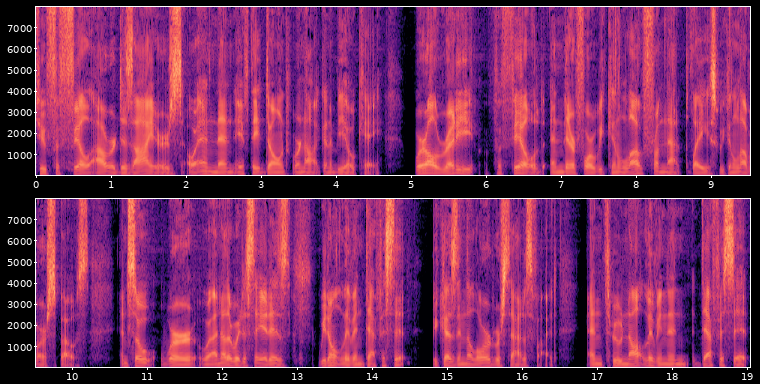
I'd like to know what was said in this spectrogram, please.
to fulfill our desires, or and then if they don't, we're not going to be okay. We're already fulfilled, and therefore we can love from that place. We can love our spouse. And so we're another way to say it is we don't live in deficit because in the Lord we're satisfied. And through not living in deficit,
